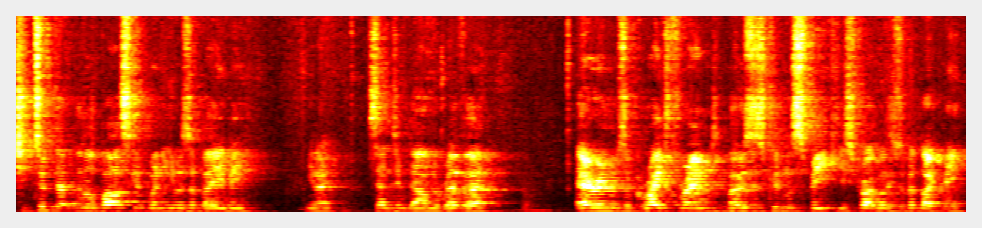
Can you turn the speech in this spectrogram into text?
She took that little basket when he was a baby, you know, sent him down the river. Aaron was a great friend. Moses couldn't speak, he struggled, he's a bit like me.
